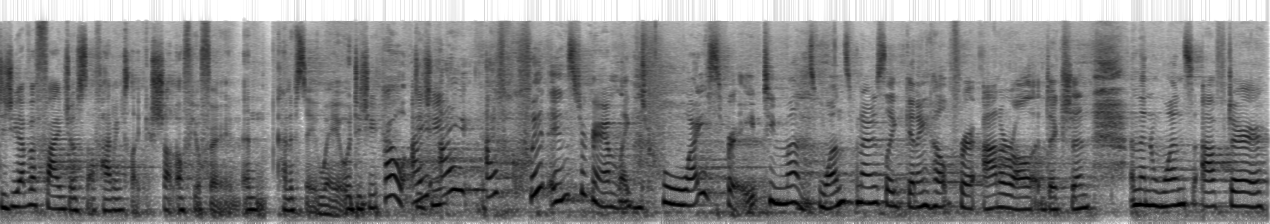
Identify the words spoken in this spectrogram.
Did you ever find yourself having to like shut off your phone and kind of stay away, or did you? Did I, you? I, I've quit Instagram like twice for 18 months. Once when I was like getting help for Adderall addiction, and then once after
